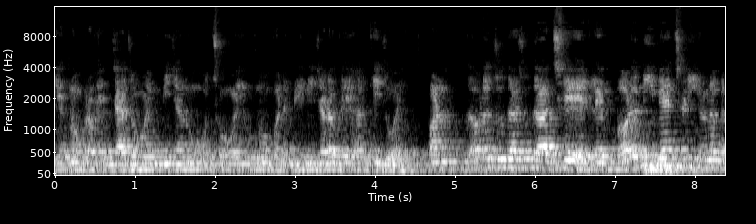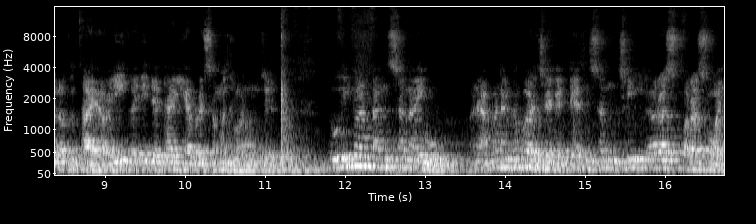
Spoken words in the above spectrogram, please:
એકનો પ્રવેગ જાજો હોય બીજાનો ઓછો હોય એવું ન બને બેની ઝડપ એ હરકી જ હોય પણ દળ જુદા જુદા છે એટલે બળની વહેંચણી અલગ અલગ થાય હવે એ કઈ રીતે થાય એ આપણે સમજવાનું છે દૂરીમાં ટેન્શન આવ્યું અને આપણને ખબર છે કે ટેન્શન છે અરસપરસ હોય.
